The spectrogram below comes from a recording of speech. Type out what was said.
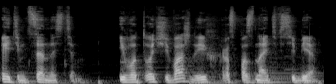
этим ценностям. И вот очень важно их распознать в себе.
